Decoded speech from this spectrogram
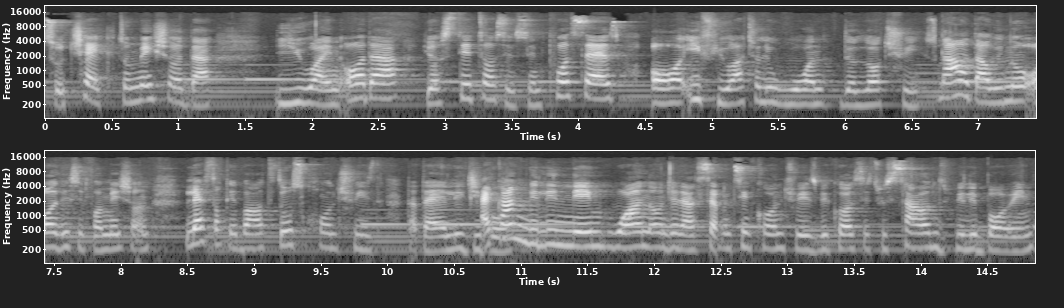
to check to make sure that you are in order, your status is in process, or if you actually won the lottery. Now that we know all this information, let's talk about those countries that are eligible. I can't really name 117 countries because it will sound really boring,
